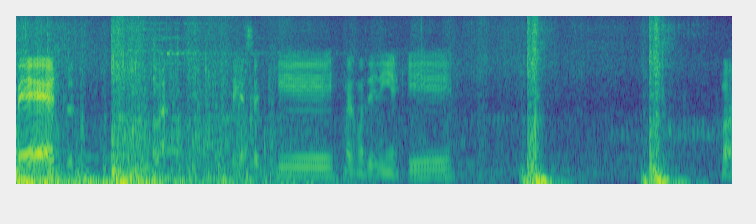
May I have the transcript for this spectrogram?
perto. Vamos lá. Vou pegar esse aqui. Mais madeirinha aqui. Ó,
